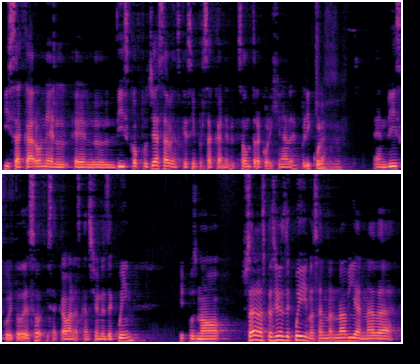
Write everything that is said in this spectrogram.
y sacaron el, el, disco, pues ya saben que siempre sacan el soundtrack original de la película en disco y todo eso, y sacaban las canciones de Queen, y pues no, pues eran las canciones de Queen, o sea, no, había nada,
